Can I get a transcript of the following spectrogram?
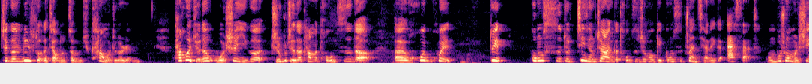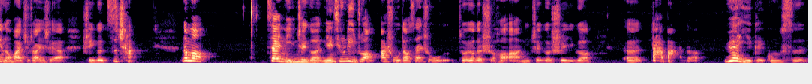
这个律所的角度怎么去看我这个人，他会觉得我是一个值不值得他们投资的，呃，会不会对公司就进行这样一个投资之后给公司赚钱的一个 asset。我们不说 machine 的话，至少也是个是一个资产。那么在你这个年轻力壮，二十五到三十五左右的时候啊，你这个是一个呃大把的。愿意给公司，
